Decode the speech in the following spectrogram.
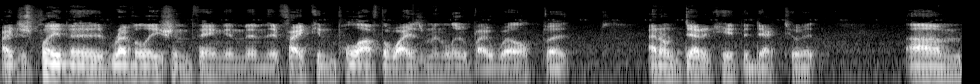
I just play the Revelation thing, and then if I can pull off the Wiseman loop, I will. But I don't dedicate the deck to it. Um,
